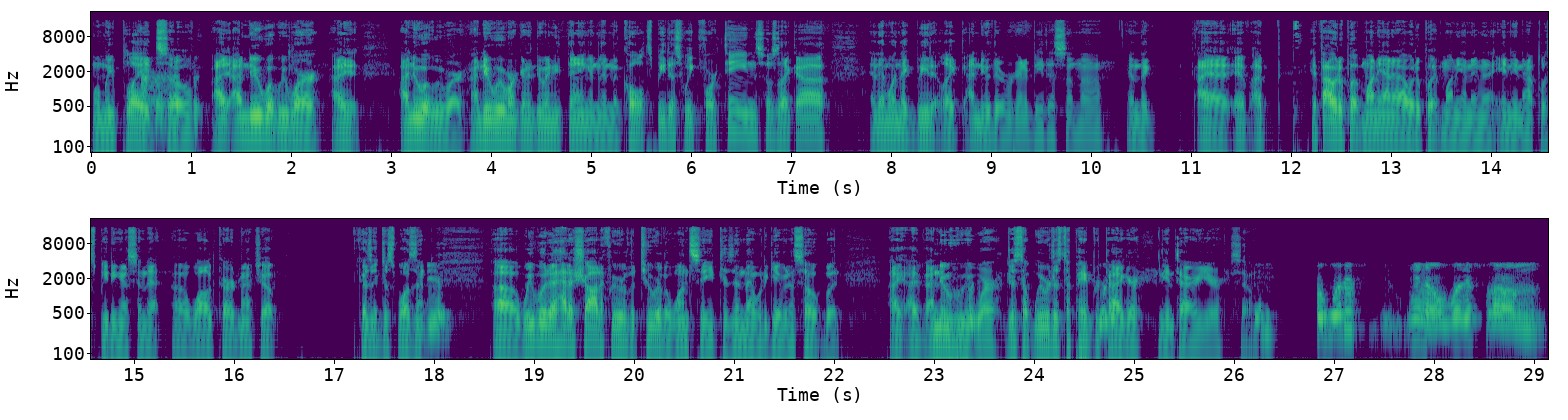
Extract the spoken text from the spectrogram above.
when we played, so I, I knew what we were. I I knew what we were. I knew we weren't going to do anything, and then the Colts beat us week fourteen. So I was like, ah. Uh, and then when they beat it, like I knew they were going to beat us, in the in the I I if I would have put money on it, I would have put money on Indianapolis beating us in that uh, wild card matchup because it just wasn't. Yeah. Uh, we would have had a shot if we were the two or the one seed because then that would have given us hope. But I, I, I knew who we were. Just a, we were just a paper tiger the entire year. So. But what if you know? What if um,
